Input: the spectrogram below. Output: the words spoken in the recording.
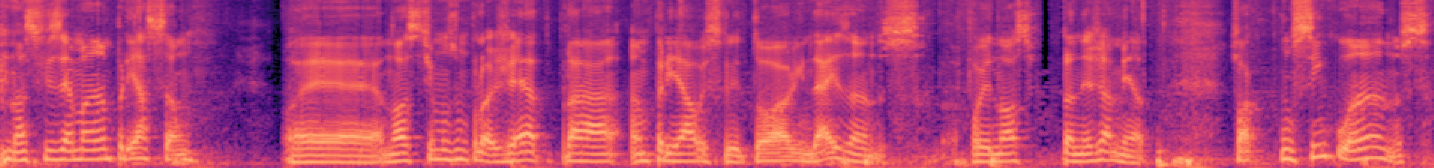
nós fizemos uma ampliação. É, nós tínhamos um projeto para ampliar o escritório em 10 anos. Foi o nosso planejamento. Só que com 5 anos,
